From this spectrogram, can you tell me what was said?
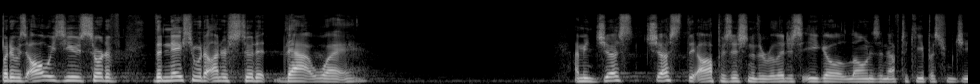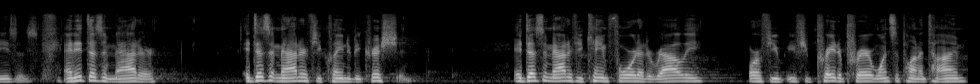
but it was always used sort of, the nation would have understood it that way. I mean, just, just the opposition of the religious ego alone is enough to keep us from Jesus. And it doesn't matter. It doesn't matter if you claim to be Christian. It doesn't matter if you came forward at a rally or if you, if you prayed a prayer once upon a time.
